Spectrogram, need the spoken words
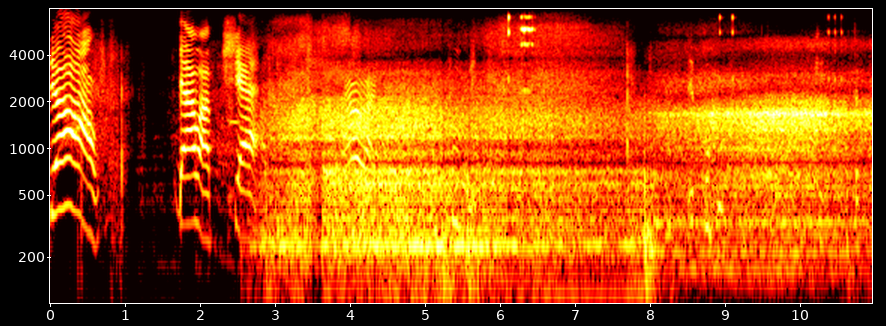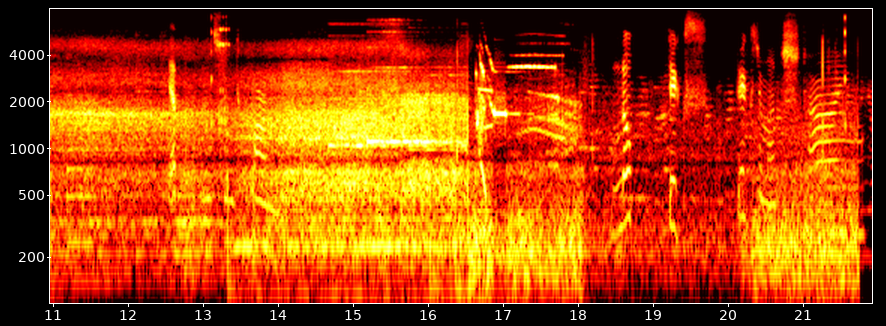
No. Now I'm sad. Alright. Okay. Yep, let's the farm. Nope, takes takes too much time.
